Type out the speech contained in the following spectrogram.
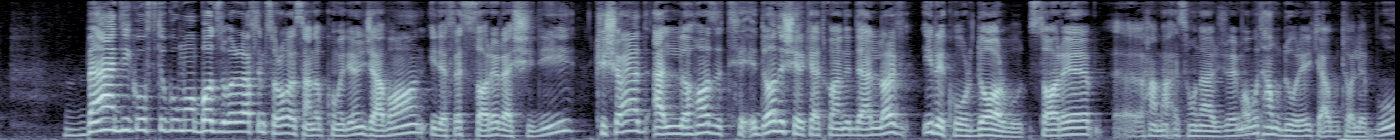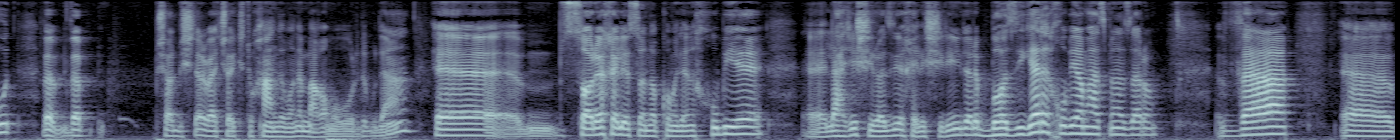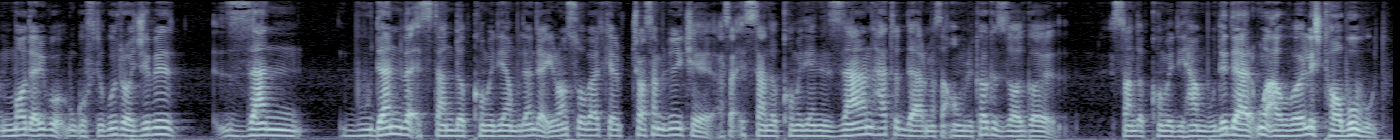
بعدی گفتگو ما باز دوباره رفتیم سراغ استنداپ کمدین جوان این دفعه ساره رشیدی که شاید از لحاظ تعداد شرکت کننده در live این رکورددار بود. ساره هم از هنرجوی ما بود همون دوره‌ای که ابو طالب بود و, و شاید بیشتر بچه‌ای که تو خندوانه مقام آورده بودن. ساره خیلی استنداپ کمدین خوبیه لحجه شیرازی خیلی شیرینی داره بازیگر خوبی هم هست به نظرم. و ما در گفتگو راجع به زن بودن و استنداپ کمدین بودن در ایران صحبت کردیم. چون اصلا می‌دونی که اصلا استنداپ کمدین زن حتی در مثلا آمریکا که زادگاه استنداپ کمدی هم بوده در اون اوایلش تابو بود.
